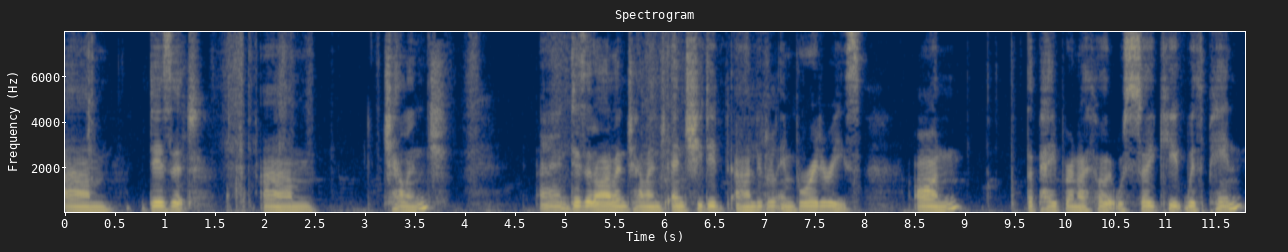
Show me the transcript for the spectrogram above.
um, Desert um, Challenge, and Desert Island Challenge, and she did uh, little embroideries on the paper and I thought it was so cute with pen.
